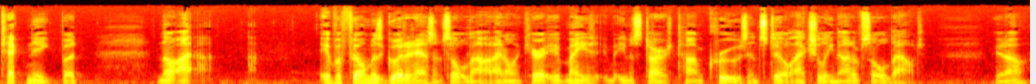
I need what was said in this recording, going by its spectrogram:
technique, but no, I, if a film is good, it hasn't sold out. I don't care. It may even star Tom Cruise and still actually not have sold out. You know?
